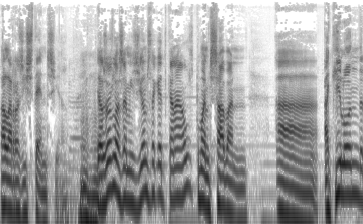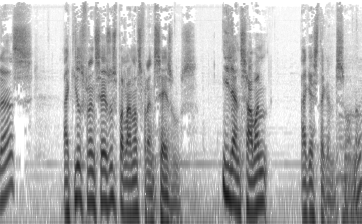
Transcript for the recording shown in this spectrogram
a la resistència. Uh -huh. I aleshores les emissions d'aquest canal començaven eh, aquí a Londres, aquí els francesos parlant als francesos, i llançaven aquesta cançó, no?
